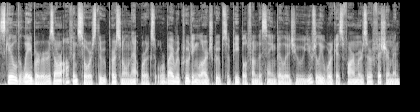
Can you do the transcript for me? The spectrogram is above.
Skilled laborers are often sourced through personal networks or by recruiting large groups of people from the same village who usually work as farmers or fishermen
